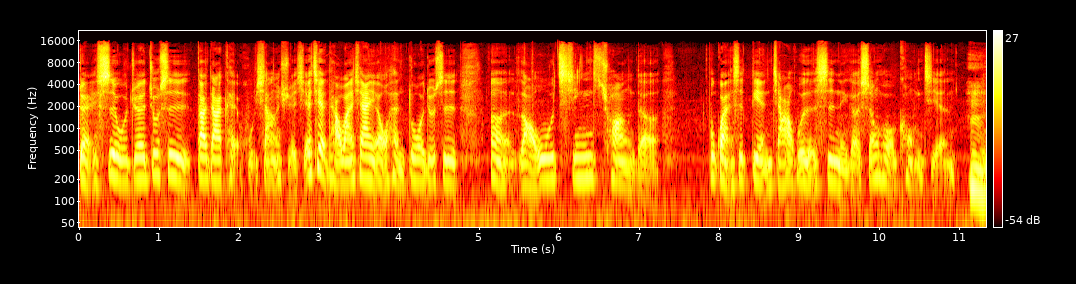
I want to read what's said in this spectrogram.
对，是，我觉得就是大家可以互相学习，而且台湾现在也有很多就是呃老屋新创的。不管是店家或者是那个生活空间，嗯，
